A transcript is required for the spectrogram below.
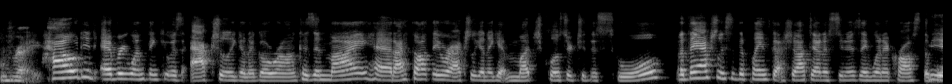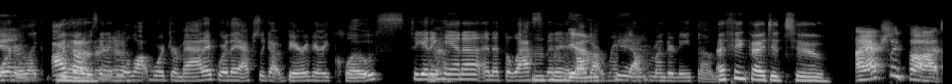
Right. How did everyone think it was actually going to go wrong? Because in my head, I thought they were actually going to get much closer to the school, but they actually said the planes got shot down as soon as they went across the border. Yeah. Like I yeah, thought it was going to yeah. be a lot more dramatic where they actually got very, very close to getting yeah. Hannah, and at the last mm-hmm. minute, it all got ripped yeah. out from underneath them. I think I did too. I actually thought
